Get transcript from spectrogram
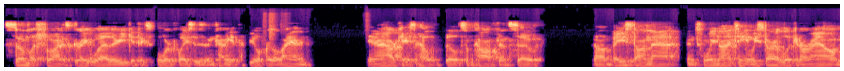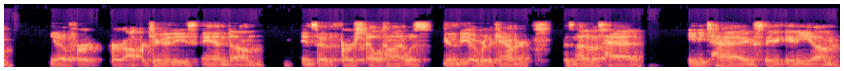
so much fun. It's great weather. You get to explore places and kind of get the feel for the land. And in our case, to help build some confidence. So, uh, based on that, in 2019, we started looking around, you know, for, for opportunities. And, um, and so the first elk hunt was going to be over the counter because none of us had any tags, any, any, um,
